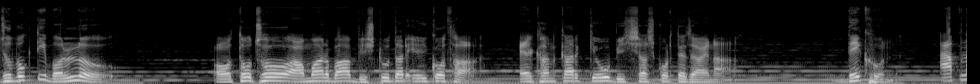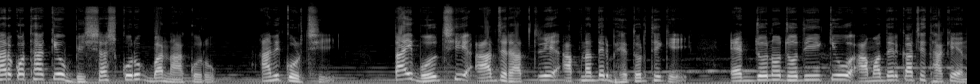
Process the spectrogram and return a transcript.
যুবকটি বলল অথচ আমার বা বিষ্ণুদার এই কথা এখানকার কেউ বিশ্বাস করতে যায় না। দেখুন আপনার কথা কেউ বিশ্বাস করুক বা না করুক আমি করছি। তাই বলছি আজ রাত্রে আপনাদের ভেতর থেকে একজনও যদি কেউ আমাদের কাছে থাকেন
